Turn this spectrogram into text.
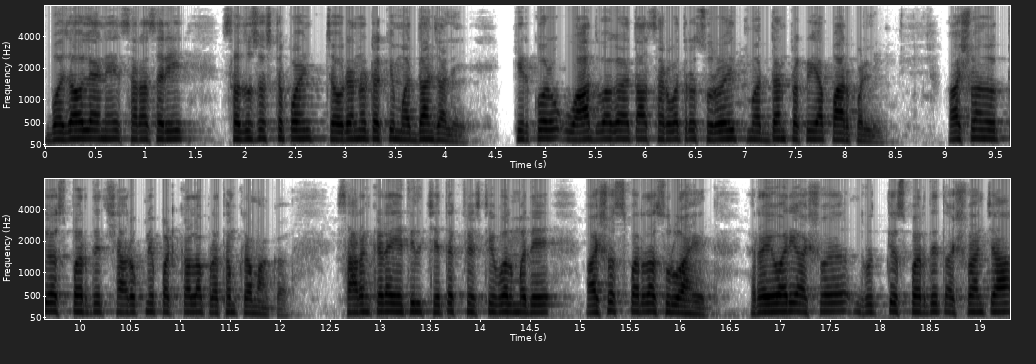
बजावल्याने सरासरी सदुसष्ट पॉईंट चौऱ्याण्णव टक्के मतदान झाले. किरकोळ वाद वगळता सर्वत्र सुरळीत मतदान प्रक्रिया पार पडली. अश्वनृत्य स्पर्धेत शाहरुखने पटकावला प्रथम क्रमांक. सारंगखेडा येथील चेतक फेस्टिवलमध्ये अश्वस्पर्धा सुरू आहेत. रविवारी अश्वनृत्य स्पर्धेत अश्वांच्या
